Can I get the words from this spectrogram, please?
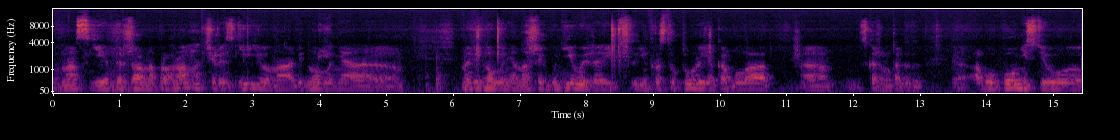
в нас є державна програма через дію на відновлення, е, на відновлення наших будівель і інфраструктури, яка була, е, скажімо так, або повністю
